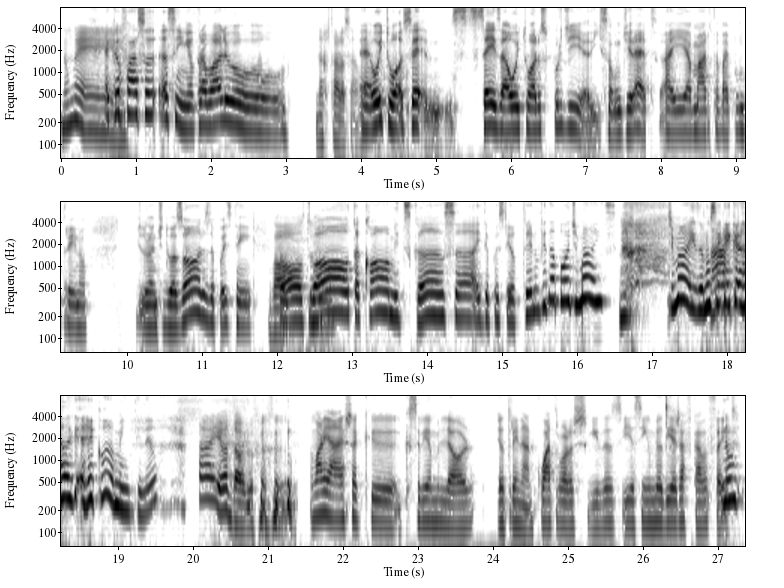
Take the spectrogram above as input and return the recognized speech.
Não é. É que eu faço, assim, eu trabalho Na restauração. é, oito horas, se- seis a oito horas por dia, e são direto. Aí a Marta vai para um treino durante duas horas, depois tem. Volto. Volta, come, descansa, aí depois tem o treino. Vida boa demais. demais. Eu não sei o que, que ela reclama, entendeu? Ai, eu adoro. a Maria acha que, que seria melhor eu treinar quatro horas seguidas e assim o meu dia já ficava feito. Não...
